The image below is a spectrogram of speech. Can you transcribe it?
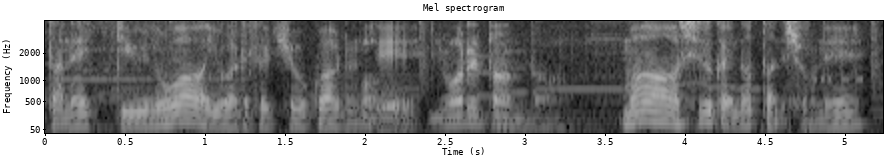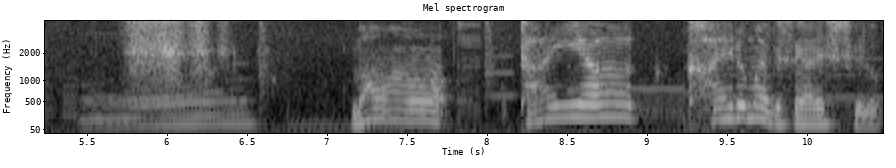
たねっていうのは言われた記憶あるんあで言われたんだ。まあ静かになったんでしょうね。まあタイヤ変える前別にあれですけど、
